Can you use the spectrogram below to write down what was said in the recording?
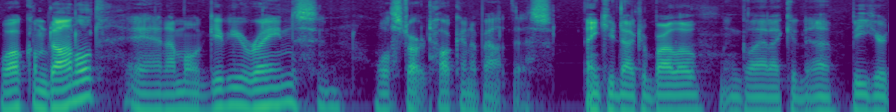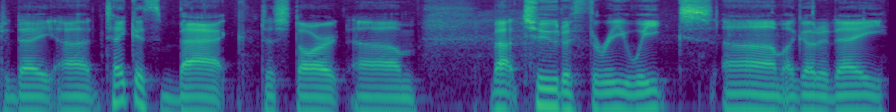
welcome, Donald, and I'm going to give you reins and we'll start talking about this. Thank you, Dr. Barlow. I'm glad I could uh, be here today. Uh, take us back to start um, about two to three weeks um, ago today.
